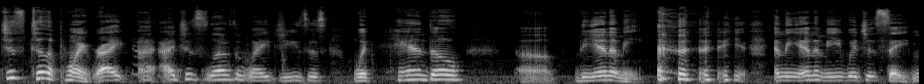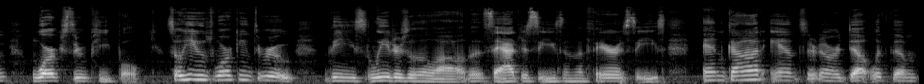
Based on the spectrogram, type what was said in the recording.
just to the point, right? I, I just love the way Jesus would handle uh, the enemy. and the enemy, which is Satan, works through people. So he was working through these leaders of the law, the Sadducees and the Pharisees. And God answered or dealt with them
